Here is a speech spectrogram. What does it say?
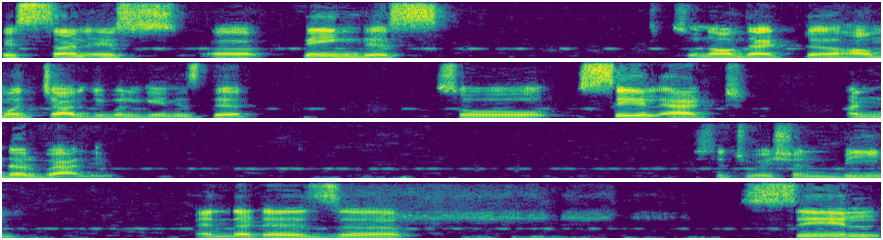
his son is uh, paying this. So now that uh, how much chargeable gain is there? So sale at under value. Situation B and that is uh, sale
